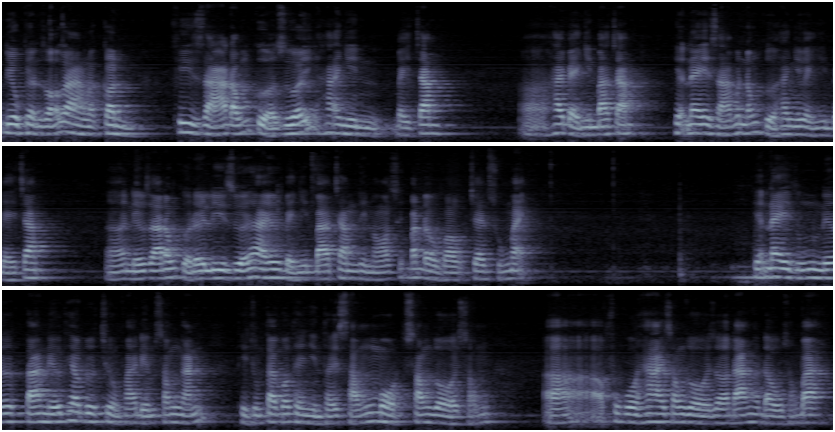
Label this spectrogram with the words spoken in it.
điều kiện rõ ràng là cần khi giá đóng cửa dưới 2.700 uh, 27.300 hiện nay giá vẫn đóng cửa 27.700 nếu giá đóng cửa daily dưới 27.300 thì nó sẽ bắt đầu vào chen xuống mạnh hiện nay chúng nếu ta nếu theo được trường phái đếm sóng ngắn thì chúng ta có thể nhìn thấy sóng 1 xong rồi sóng uh, phục hồi 2 xong rồi giờ đang ở đầu sóng 3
